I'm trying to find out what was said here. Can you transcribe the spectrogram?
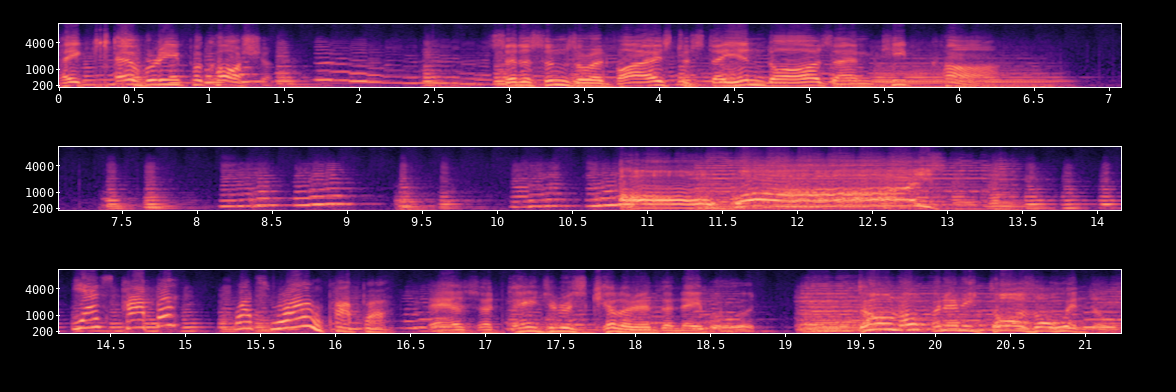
Take every precaution. Citizens are advised to stay indoors and keep calm. Oh, boys! Yes, Papa? What's wrong, Papa? There's a dangerous killer in the neighborhood. Don't open any doors or windows.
